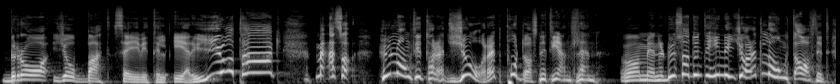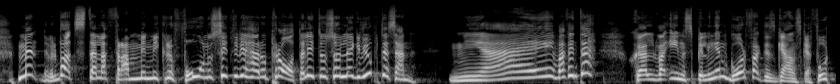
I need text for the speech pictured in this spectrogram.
Bra jobbat säger vi till er. Ja tack! Men alltså, hur lång tid tar det att göra ett poddavsnitt egentligen? Vad menar du? Du sa att du inte hinner göra ett långt avsnitt. Men det är väl bara att ställa fram min mikrofon och så sitter vi här och pratar lite och så lägger vi upp det sen. Nej, varför inte? Själva inspelningen går faktiskt ganska fort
